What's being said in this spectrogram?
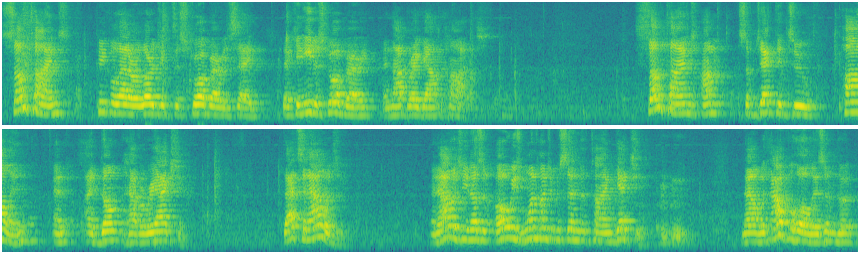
Sometimes people that are allergic to strawberries say they can eat a strawberry and not break out in hives. Sometimes I'm subjected to pollen and I don't have a reaction. That's an allergy. An allergy doesn't always 100% of the time get you. Now, with alcoholism, the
